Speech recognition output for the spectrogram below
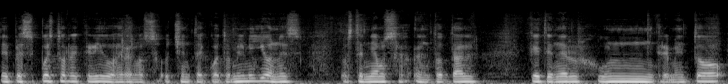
el presupuesto requerido eran los 84 mil millones, pues teníamos en total que tener un incremento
